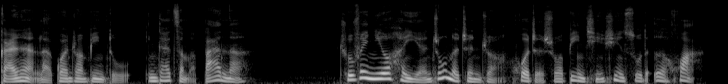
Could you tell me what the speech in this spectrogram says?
感染了冠状病毒，应该怎么办呢？除非你有很严重的症状，或者说病情迅速的恶化。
